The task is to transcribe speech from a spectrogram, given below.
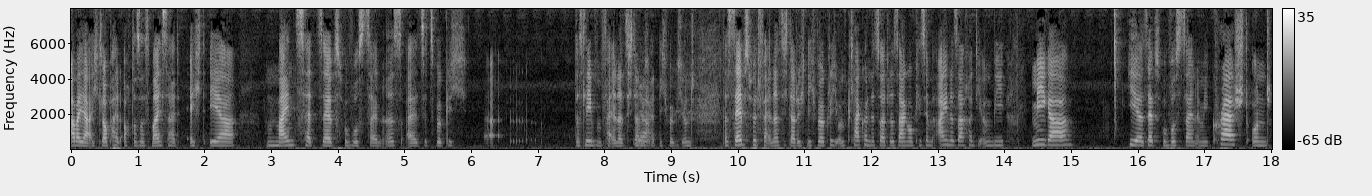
aber ja, ich glaube halt auch, dass das meiste halt echt eher Mindset, Selbstbewusstsein ist, als jetzt wirklich äh, das Leben verändert sich dadurch Ja. halt nicht wirklich und das Selbstbild verändert sich dadurch nicht wirklich. Und klar können jetzt Leute sagen, okay, sie haben eine Sache, die irgendwie mega ihr Selbstbewusstsein irgendwie crasht und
